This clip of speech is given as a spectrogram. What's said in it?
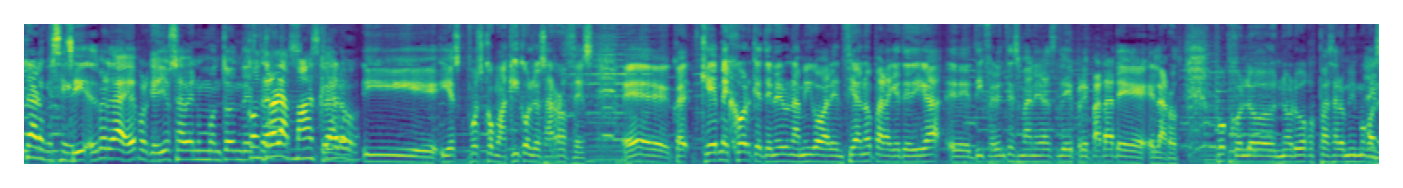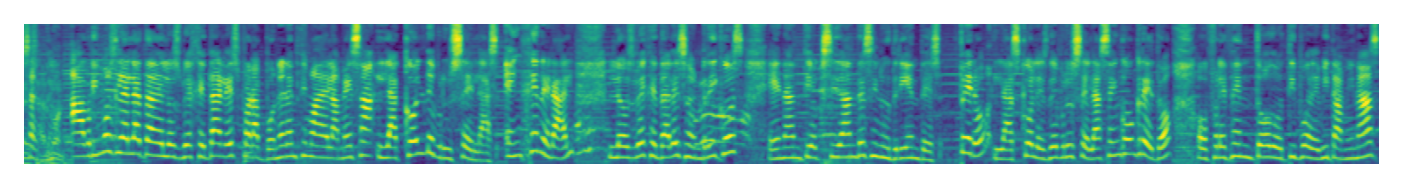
Claro que sí. Sí, es verdad, ¿eh? porque ellos saben un montón de Controlan estas- más, claro. Y, y es pues como aquí con los arroces. ¿eh? Qué- mejor que tener un amigo valenciano para que te diga eh, diferentes maneras de preparar eh, el arroz. Pues con los noruegos pasa lo mismo con Exacto. el salmón. Abrimos la lata de los vegetales para poner encima de la mesa la col de Bruselas. En general, los vegetales son ricos en antioxidantes y nutrientes, pero las coles de Bruselas en concreto ofrecen todo tipo de vitaminas,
